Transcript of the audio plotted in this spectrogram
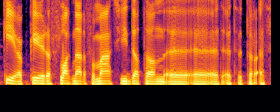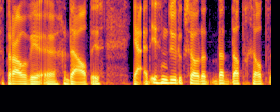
keer op keer dat vlak na de formatie dat dan uh, het, het, het, vertrouwen weer uh, gedaald is. Ja, het is natuurlijk zo dat dat, dat geldt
